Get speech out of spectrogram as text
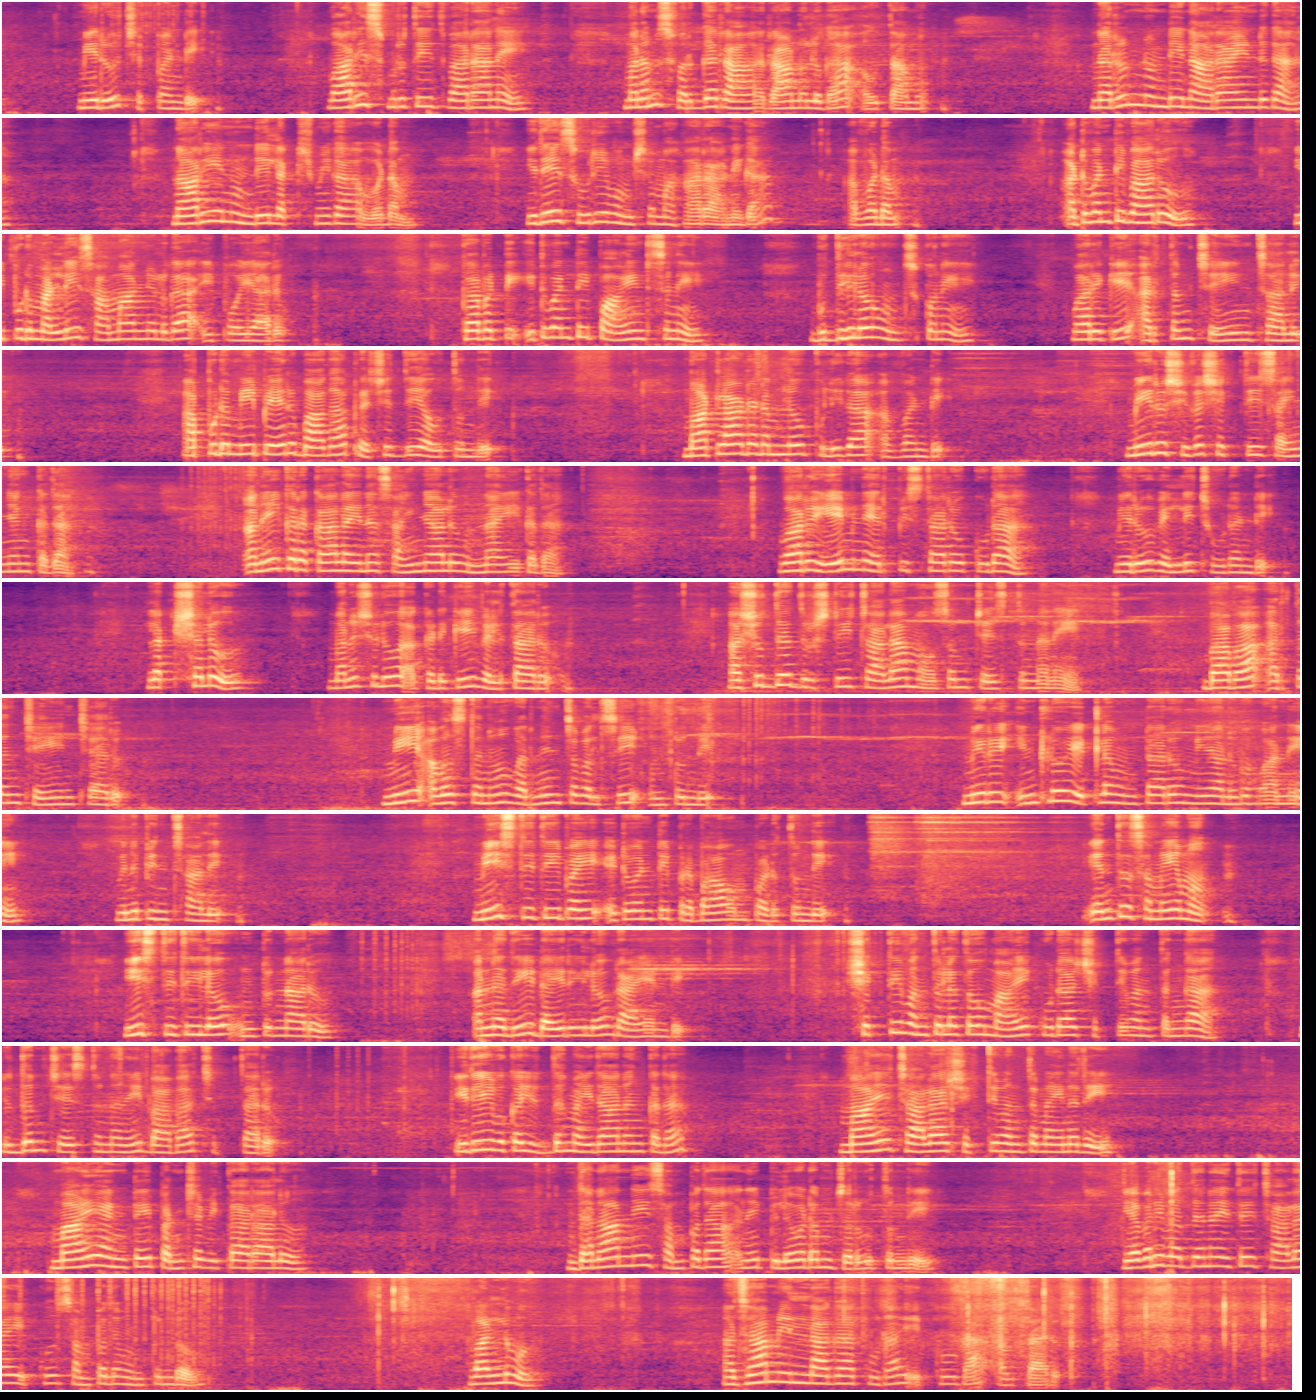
మీరు చెప్పండి. వారి స్మృతి ద్వారానే మనం స్వర్గ రా రాణులుగా అవుతాము. నరుణ్ నుండి నారాయణుడిగా నారీ నుండి లక్ష్మిగా అవ్వడం ఇదే సూర్యవంశ మహారాణిగా అవ్వడం. అటువంటి వారు ఇప్పుడు మళ్ళీ సామాన్యులుగా అయిపోయారు. కాబట్టి ఇటువంటి పాయింట్స్ని బుద్ధిలో ఉంచుకొని వారికి అర్థం చేయించాలి. అప్పుడు మీ పేరు బాగా ప్రసిద్ధి అవుతుంది. మాట్లాడడంలో పులిగా అవ్వండి. మీరు శివశక్తి సైన్యం కదా. అనేక రకాలైన సైన్యాలు ఉన్నాయి కదా. వారు ఏమి నేర్పిస్తారో కూడా మీరు వెళ్ళి చూడండి. లక్షలు మనుషులు అక్కడికి వెళ్తారు. అశుద్ధ దృష్టి చాలా మోసం చేస్తుందని బాబా అర్థం చేయించారు. మీ అవస్థను వర్ణించవలసి ఉంటుంది. మీరు ఇంట్లో ఎట్లా ఉంటారో మీ అనుభవాన్ని వినిపించాలి. మీ స్థితిపై ఎటువంటి ప్రభావం పడుతుంది? ఎంత సమయము ఈ స్థితిలో ఉంటున్నారు అన్నది డైరీలో వ్రాయండి. శక్తివంతులతో మాయ కూడా శక్తివంతంగా యుద్ధం చేస్తుందని బాబా చెప్తారు. ఇది ఒక యుద్ధ మైదానం కదా? మాయ చాలా శక్తివంతమైనది. మాయ అంటే పంచవికారాలు. ధనాన్ని సంపద అని పిలవడం జరుగుతుంది. ఎవరి వద్దనైతే చాలా ఎక్కువ సంపద ఉంటుందో వాళ్ళు అజామీల్లాగా కూడా ఎక్కువగా అవుతారు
